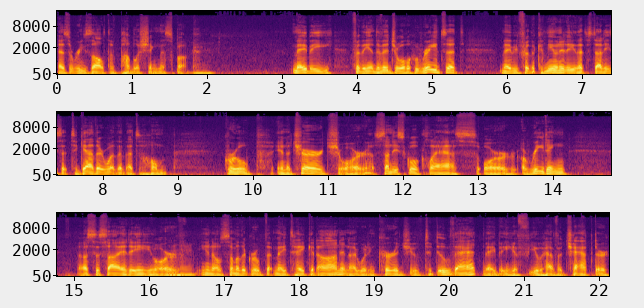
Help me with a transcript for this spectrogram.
as a result of publishing this book? Mm-hmm. Maybe for the individual who reads it, maybe for the community that studies it together, whether that's a home group in a church or a Sunday school class or a reading a society or mm-hmm. you know some other group that may take it on and i would encourage you to do that. Maybe if you have a chapter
